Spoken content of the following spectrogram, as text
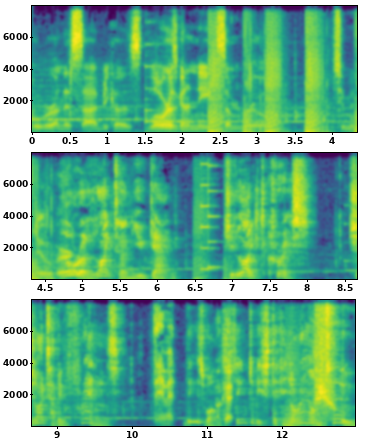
over on this side because Laura's gonna need some room to maneuver. Laura liked her new gang. She liked Chris. She liked having friends. Damn it. These ones Okay. seem to be sticking around too.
